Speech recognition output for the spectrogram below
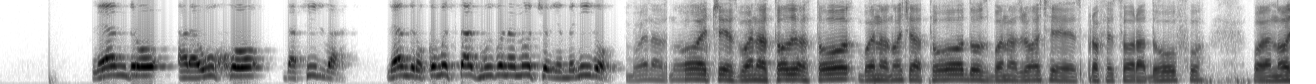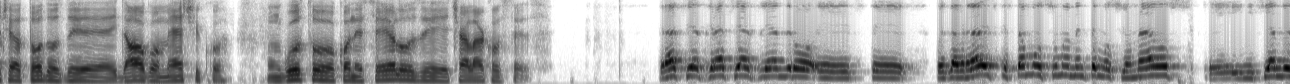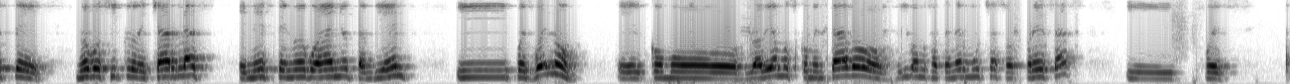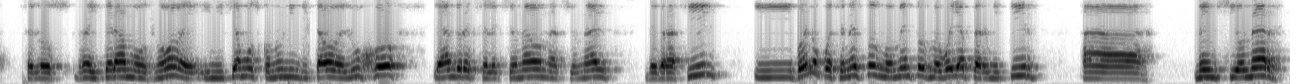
Leandro Araujo da Silva. Leandro, ¿cómo estás? Muy buena noche, bienvenido. Buenas noches, buenas, todas, to buenas noches a todos, buenas noches, profesor Adolfo, buenas noches a todos de Hidalgo, México. Un gusto conocerlos y charlar con ustedes. Gracias, gracias, Leandro. Este, pues la verdad es que estamos sumamente emocionados eh, iniciando este nuevo ciclo de charlas en este nuevo año también. Y pues bueno, eh, como lo habíamos comentado, íbamos a tener muchas sorpresas y pues se los reiteramos, ¿no? Eh, iniciamos con un invitado de lujo, Leandro, ex seleccionado nacional de Brasil. Y bueno, pues en estos momentos me voy a permitir a mencionar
